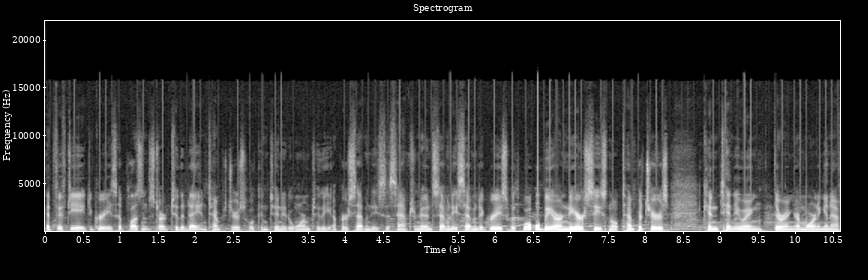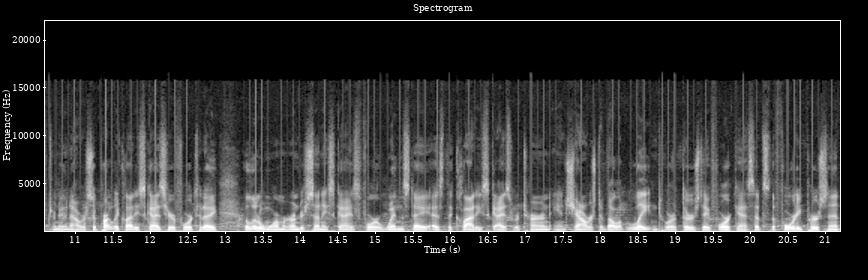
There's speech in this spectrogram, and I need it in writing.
at 58 degrees. A pleasant start to the day, and temperatures will continue to warm to the upper 70s this afternoon. 77 degrees with what will be our near seasonal temperatures continuing during our morning and afternoon hours. So partly cloudy skies here for today. A little warmer under sunny skies for Wednesday as the cloudy skies return and showers develop late into our Thursday forecast. That's the 40%,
